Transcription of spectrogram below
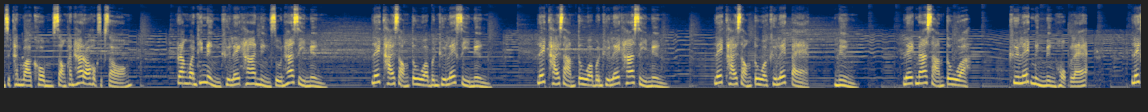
30 ธันวาคม 2562 รางวัลที่ 1 คือเลข 510541 เลขท้าย 2 ตัวบนคือเลข 41 เลขท้าย 3 ตัวบนคือเลข 541 เลขท้าย 2 ตัวคือเลข 8 1 เลขหน้า 3 ตัว คือเลข 116 และ เลข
